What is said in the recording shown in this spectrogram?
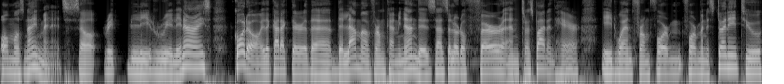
almost nine minutes. So really, really nice. Koro, the character, the the llama from Caminandes, has a lot of fur and transparent hair. It went from four four minutes 20 to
